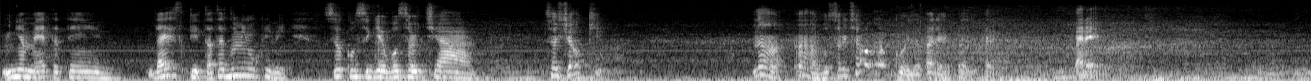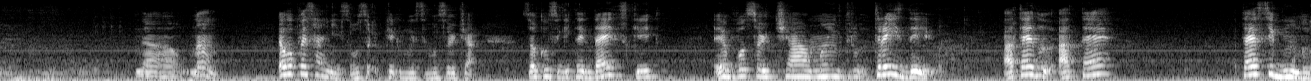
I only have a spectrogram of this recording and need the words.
Minha meta tem 10 inscritos, até domingo que vem. Se eu conseguir, eu vou sortear. Sortear o quê? Não, ah, vou sortear alguma coisa. Pera aí, pera aí, pera aí. Pera aí. Não, não. Eu vou pensar nisso. O que, que eu vou sortear? Se eu conseguir ter 10 inscritos, eu vou sortear uma intro 3D. Até, do, até, até segunda.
